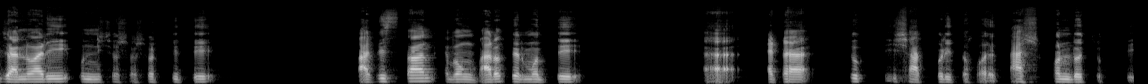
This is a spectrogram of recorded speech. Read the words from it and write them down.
জানুয়ারি উনিশশো ছষট্টিতে পাকিস্তান এবং ভারতের মধ্যে একটা চুক্তি স্বাক্ষরিত হয় তাসখণ্ড চুক্তি,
